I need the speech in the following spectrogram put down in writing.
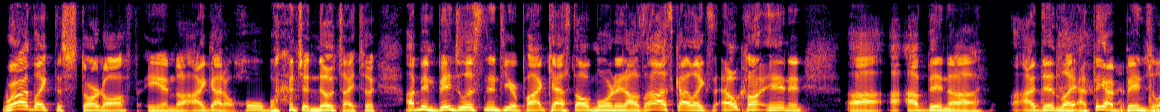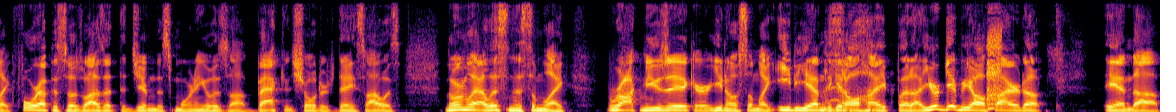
where I'd like to start off, and uh, I got a whole bunch of notes I took. I've been binge listening to your podcast all morning. I was like, oh, this guy likes elk hunting, and uh, I, have been uh, I did like I think I binged like four episodes while I was at the gym this morning. It was uh, back and shoulders day, so I was normally I listen to some like rock music or you know some like EDM to get all hype, but uh, you're getting me all fired up. And uh,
